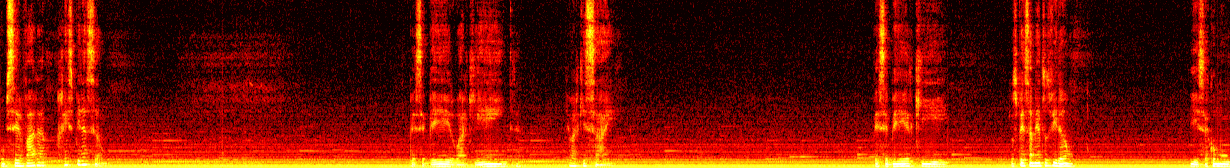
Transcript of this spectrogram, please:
observar a respiração. Perceber o ar que entra e o ar que sai. Perceber que os pensamentos virão, e isso é comum.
